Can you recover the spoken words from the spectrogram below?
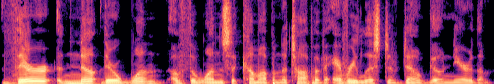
they're no they're one of the ones that come up on the top of every list of don't go near them.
